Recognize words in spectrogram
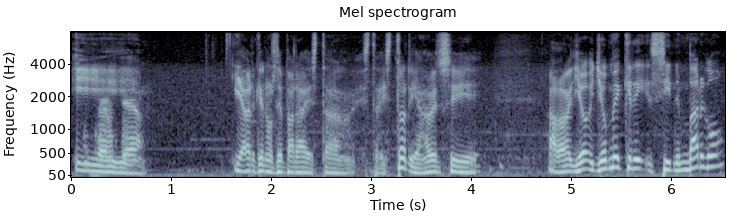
y, y a ver qué nos depara esta, esta historia. A ver si... a ver, yo, yo me creí, sin embargo,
